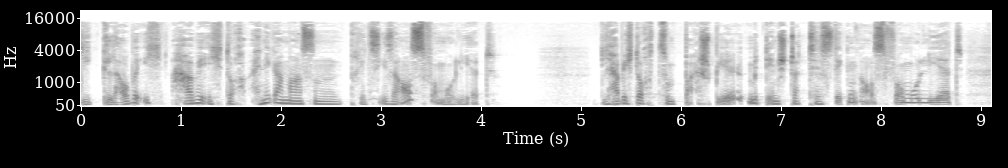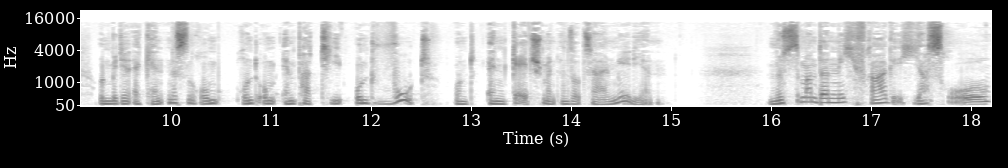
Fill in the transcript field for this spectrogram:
die glaube ich, habe ich doch einigermaßen präzise ausformuliert. Die habe ich doch zum Beispiel mit den Statistiken ausformuliert und mit den Erkenntnissen rum, rund um Empathie und Wut und Engagement in sozialen Medien. Müsste man dann nicht, frage ich Jasro,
